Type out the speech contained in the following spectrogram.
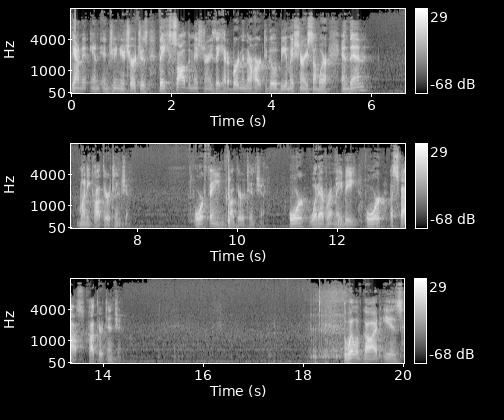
down in, in, in junior churches. They saw the missionaries. They had a burden in their heart to go be a missionary somewhere. And then money caught their attention, or fame caught their attention, or whatever it may be, or a spouse caught their attention. The will of God is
